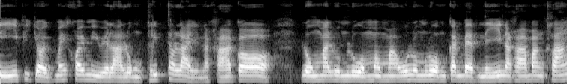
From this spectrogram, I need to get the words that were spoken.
นี้พี่จอยไม่ค่อยมีเวลาลงคลิปเท่าไหร่นะคะ ก็ลงมารวมๆมเมาๆรวมๆกันแบบนี้นะคะ บางครั้ง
